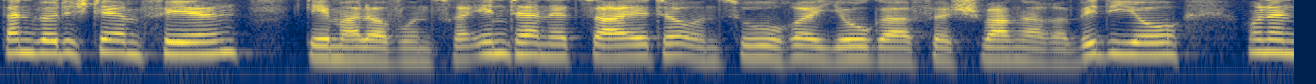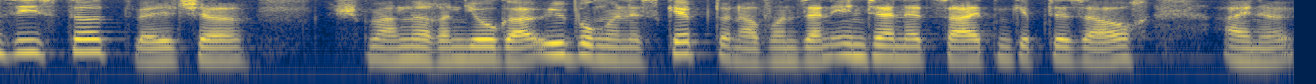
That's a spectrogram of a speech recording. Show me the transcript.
dann würde ich dir empfehlen, geh mal auf unsere Internetseite und suche Yoga für Schwangere Video und dann siehst du, welche schwangeren Yoga-Übungen es gibt. Und auf unseren Internetseiten gibt es auch eine,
